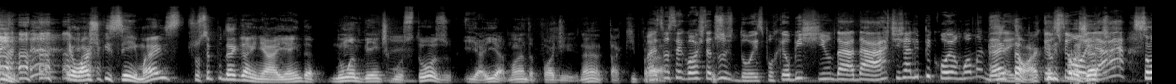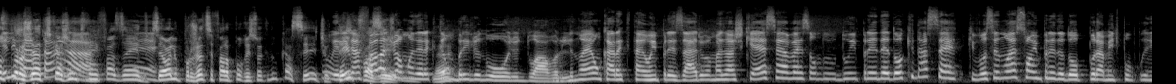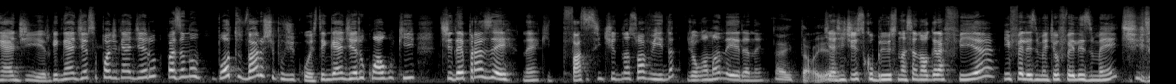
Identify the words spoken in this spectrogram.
Eu acho que sim. Mas se você puder ganhar e ainda num ambiente gostoso, e aí a Amanda pode, né, tá aqui para. Mas você gosta dos dois, porque o bichinho da, da arte já lhe picou em alguma maneira. É, então, aí, porque aqueles projetos olhar, são os projetos tá- que a gente vem fazendo. É. Você olha o projeto e fala, porra, isso aqui é do cacete. Não, eu ele tenho já fazer, fala de uma maneira que né? tem um brilho no olho do Álvaro. Ele não é um cara que tá, é um empresário, mas eu acho que essa é a versão do, do empreendedor que dá certo. Que você não é só um empreendedor puramente por ganhar dinheiro. Quem ganhar dinheiro, você pode ganhar dinheiro fazendo outros, vários tipos de coisas. Tem que ganhar dinheiro com algo que te dê prazer, né? Que faça sentido na sua vida, de alguma maneira, né? É, então, aí Que a gente descobriu isso na cenografia, infelizmente ou felizmente.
